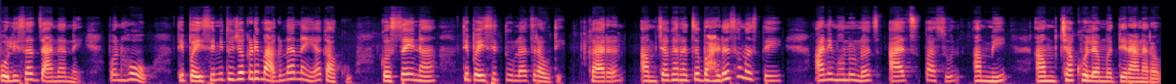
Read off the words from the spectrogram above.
पोलिसात जाणार नाही. पण हो ते पैसे मी तुझ्याकडे मागणार नाही या काकू. कसं आहे ना ते पैसे तुलाच राहू दे. कारण आमच्या घराचं भाडं समजते. आणि म्हणूनच आजपासून आम्ही आमच्या खोल्यामध्ये राहणार आहोत.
